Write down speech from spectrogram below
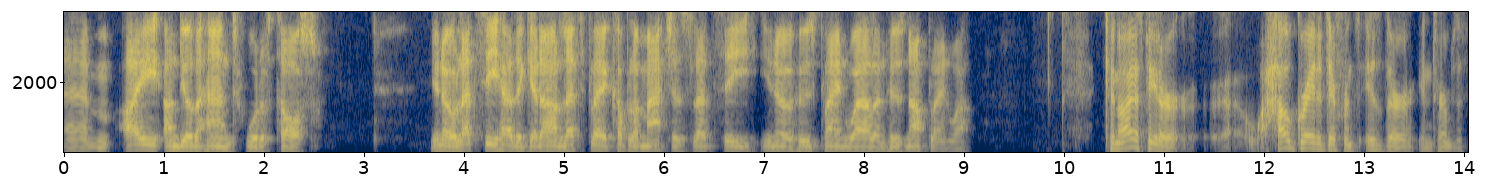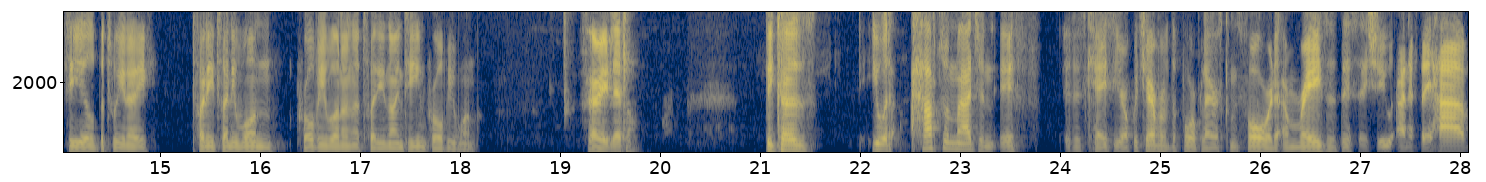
Um, I, on the other hand, would have thought, you know, let's see how they get on. Let's play a couple of matches. Let's see, you know, who's playing well and who's not playing well. Can I ask Peter, how great a difference is there in terms of feel between a 2021 Pro V1 and a 2019 Pro V1? Very little. Because you would have to imagine if it is Casey or whichever of the four players comes forward and raises this issue, and if they have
